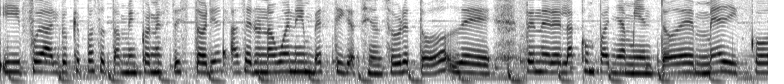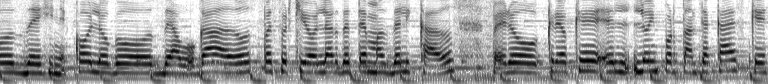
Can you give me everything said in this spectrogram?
y fue algo que pasó también con esta historia, hacer una buena investigación sobre todo, de tener el acompañamiento de médicos, de ginecólogos, de abogados, pues porque iba a hablar de temas delicados, pero creo que lo importante acá es que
